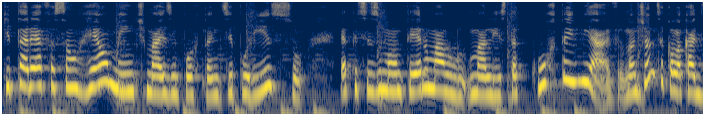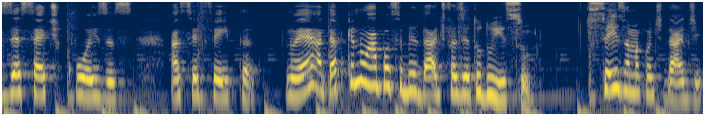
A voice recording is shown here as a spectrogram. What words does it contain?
que tarefas são realmente mais importantes e por isso é preciso manter uma, uma lista curta e viável. Não adianta você colocar 17 coisas a ser feita não é? Até porque não há possibilidade de fazer tudo isso. Seis é uma quantidade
